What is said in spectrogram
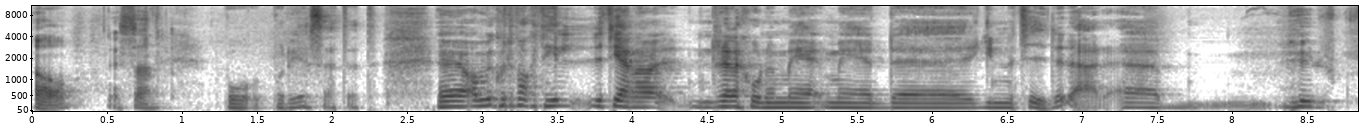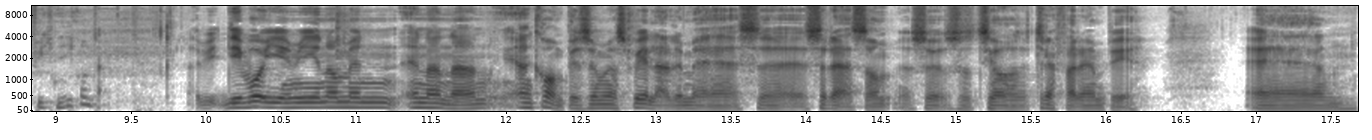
ja, det är sant. På, på det sättet. Eh, om vi går tillbaka till lite grann relationen med, med eh, Gyllene Tider där. Eh, hur fick ni kontakt? Det var genom en, en annan en kompis som jag spelade med så, sådär som, så, så att jag träffade MP. Ehm,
